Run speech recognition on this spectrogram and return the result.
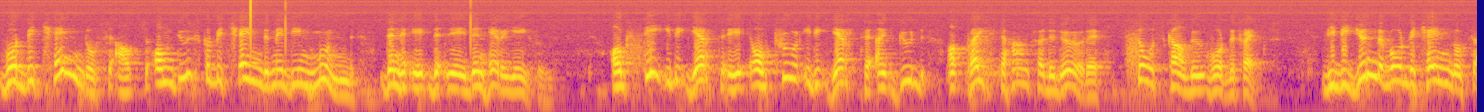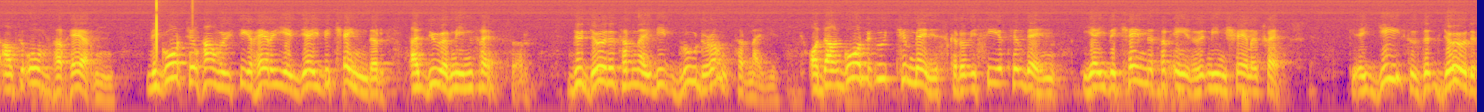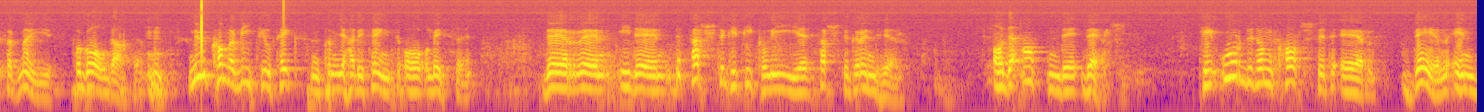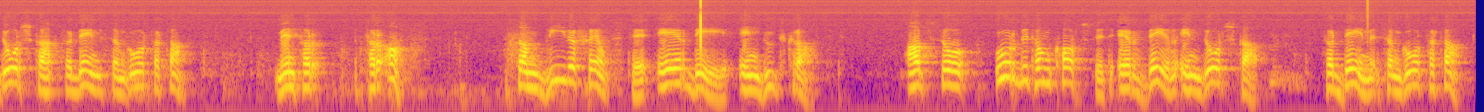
Vår bekjennelse, altså, om du skal bekjenne med din munn den, den, den Herre Jesus, og si i ditt hjerte, og tror i ditt hjerte at Gud oppreiste ham fra det døde, så skal du være frelst. Vi begynner vår bekjennelse altså overfor Herren. Vi går til ham og vi sier, Herre, jeg bekjenner at du er min frelser. Du døde for meg, ditt blod rant for meg. Og da går vi ut til mennesker, og vi sier til dem, jeg bekjenner for eder min sjel er frelst. Jesus døde for meg på Golgata. Nå kommer vi til teksten som jeg hadde tenkt å lese. Det er uh, i det, det, første kapittel i uh, første grunn her, og det attende vers. Til ordet om korset er del en dårskap for dem som går fortapt. Men for, for oss som blir frelste, er det en Guds kraft. Altså, ordet om korset er vel en dårskap for dem som går fortapt.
